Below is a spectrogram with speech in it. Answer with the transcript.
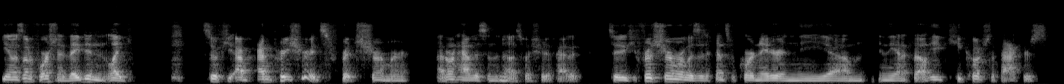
you know it's unfortunate they didn't like. So if you, I'm, I'm pretty sure it's Fritz Shurmur. I don't have this in the notes, but I should have had it. So Fritz Shurmur was a defensive coordinator in the um, in the NFL. He he coached the Packers,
